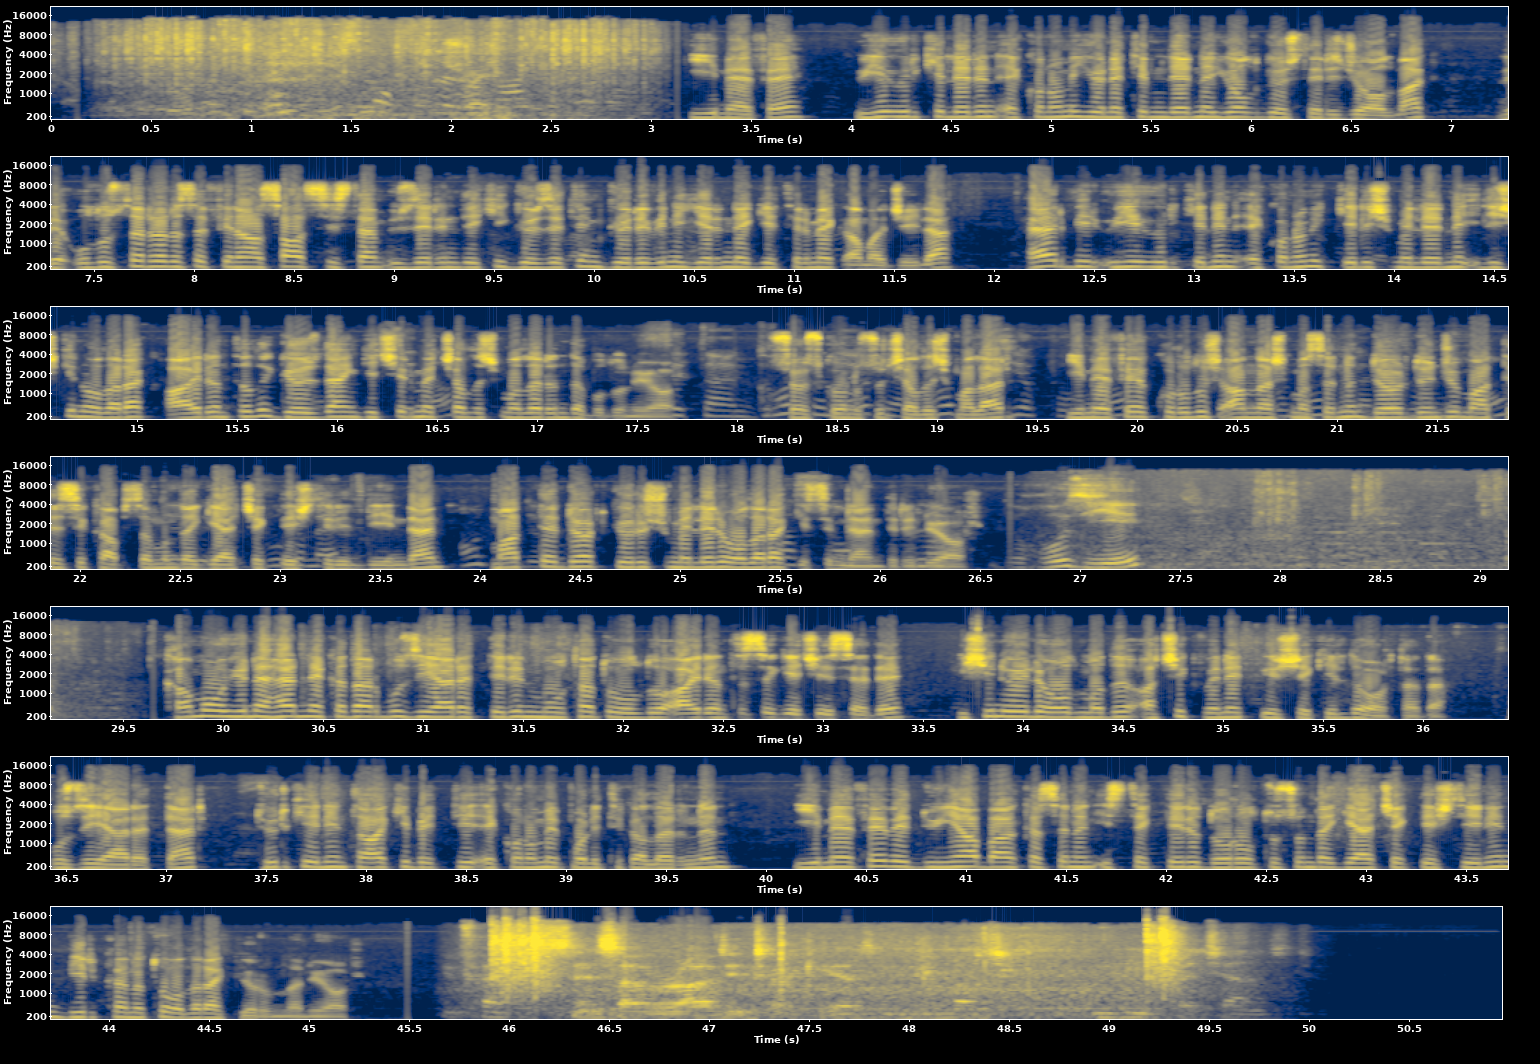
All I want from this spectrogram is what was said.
IMF, üye ülkelerin ekonomi yönetimlerine yol gösterici olmak ve uluslararası finansal sistem üzerindeki gözetim görevini yerine getirmek amacıyla her bir üye ülkenin ekonomik gelişmelerine ilişkin olarak ayrıntılı gözden geçirme çalışmalarında bulunuyor. Söz konusu çalışmalar IMF kuruluş anlaşmasının dördüncü maddesi kapsamında gerçekleştirildiğinden madde 4 görüşmeleri olarak isimlendiriliyor. Kamuoyuna her ne kadar bu ziyaretlerin muhtat olduğu ayrıntısı geçilse de işin öyle olmadığı açık ve net bir şekilde ortada. Bu ziyaretler Türkiye'nin takip ettiği ekonomi politikalarının IMF ve Dünya Bankası'nın istekleri doğrultusunda gerçekleştiğinin bir kanıtı olarak yorumlanıyor.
